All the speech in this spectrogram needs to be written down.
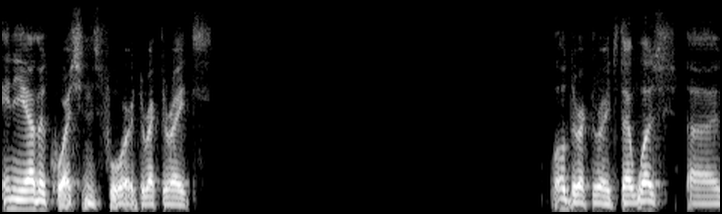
any other questions for Director Reitz? Well, Director Reitz, that was, uh,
